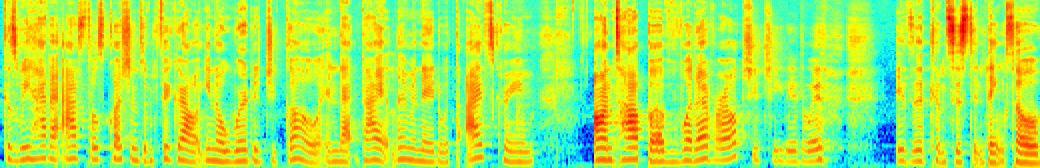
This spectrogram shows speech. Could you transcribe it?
because we had to ask those questions and figure out, you know, where did you go? And that diet lemonade with the ice cream on top of whatever else you cheated with is a consistent thing. So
